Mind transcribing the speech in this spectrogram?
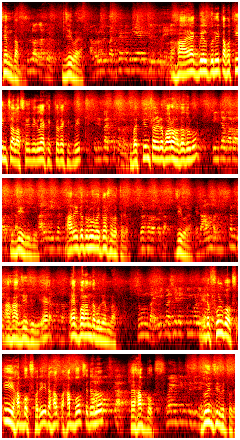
সেম দাম। জি ভাই। হ্যাঁ এক বেলকুনি তারপর তিন চাল আছে যেগুলো এক একটার এক এক রেট ভাই তিন চাল এটা বারো হাজার ধরবো। জি জি জি। আর এই পাশে আর এটা ধরবো ভাই দশ হাজার টাকা। জি ভাই। এটা আলমারি সিস্টেম হ্যাঁ হ্যাঁ জি জি এক বারান্দা বলি আমরা। এটা ফুল বক্স ই হাফ বক্স সরি এটা হাফ হাফ বক্স এটা হলো হ্যাঁ হাফ বক্স দুই ইঞ্চির ভিতরে।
